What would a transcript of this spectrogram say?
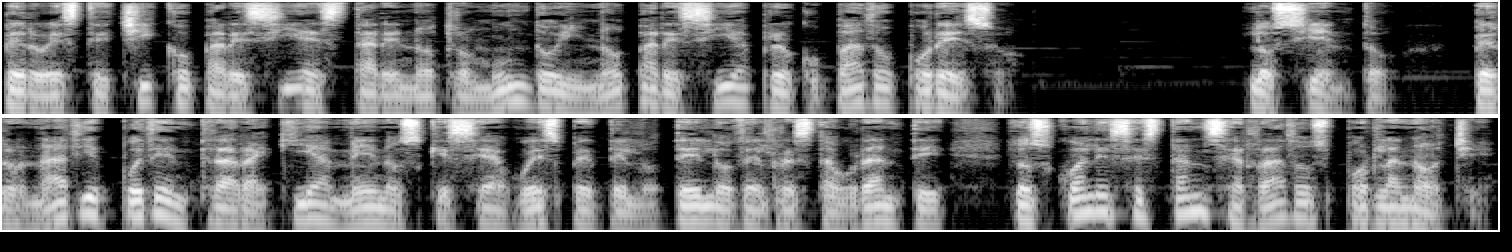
pero este chico parecía estar en otro mundo y no parecía preocupado por eso. Lo siento, pero nadie puede entrar aquí a menos que sea huésped del hotel o del restaurante, los cuales están cerrados por la noche.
